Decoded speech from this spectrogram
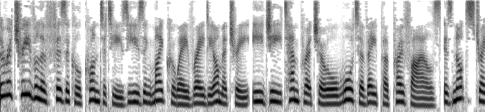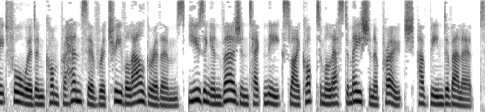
The retrieval of physical quantities using microwave radiometry e.g. temperature or water vapor profiles is not straightforward and comprehensive retrieval algorithms using inversion techniques like optimal estimation approach have been developed.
